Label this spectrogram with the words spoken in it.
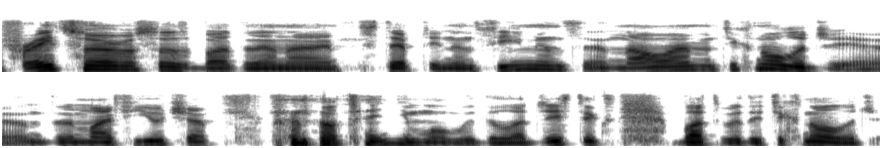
freight services. But then I stepped in in Siemens, and now I'm in technology. And my future, not anymore with the logistics, but with the technology.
